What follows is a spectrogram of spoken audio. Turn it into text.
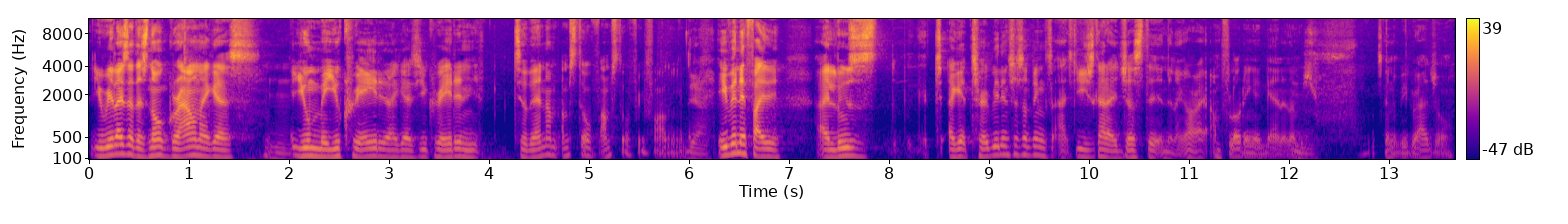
You realize that there's no ground. I guess you may you created. I guess you created, and till then, I'm, I'm still I'm still free falling. Yeah. Even if I I lose, I get turbulence or something. You just gotta adjust it, and then like, all right, I'm floating again, and I'm mm. just. It's gonna be gradual.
